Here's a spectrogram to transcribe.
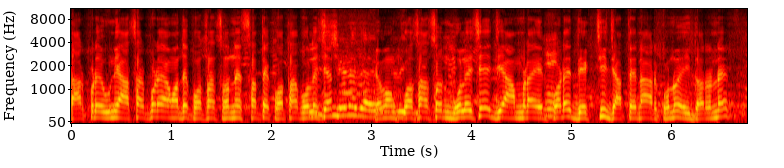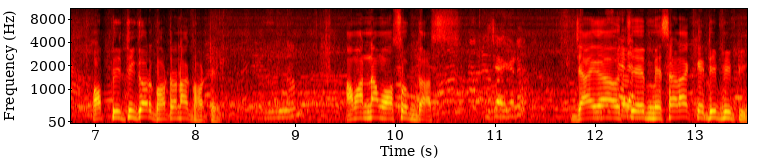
তারপরে উনি আসার পরে আমাদের প্রশাসনের সাথে কথা বলেছেন এবং প্রশাসন বলেছে যে আমরা এরপরে দেখছি যাতে না আর কোনো এই ধরনের অপ্রীতিকর ঘটনা ঘটে। আমার নাম অশোক দাস। জায়গা হচ্ছে মেসাড়া কেটিপিপি।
